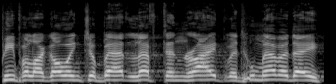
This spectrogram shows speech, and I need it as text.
People are going to bed left and right with whomever they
